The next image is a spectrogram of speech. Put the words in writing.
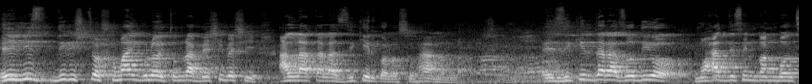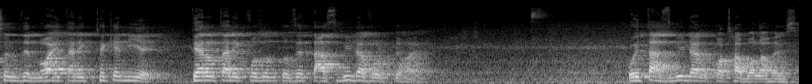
এই নির্দিষ্ট সময়গুলোয় তোমরা বেশি বেশি আল্লাহ তালা জিকির করো সুহান আল্লাহ এই জিকির দ্বারা যদিও মহাদ্দিসিনগণ বলছেন যে নয় তারিখ থেকে নিয়ে তেরো তারিখ পর্যন্ত যে তাসবিটা পড়তে হয় ওই তাসবিটার কথা বলা হয়েছে।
